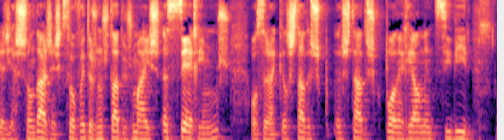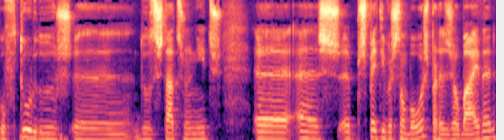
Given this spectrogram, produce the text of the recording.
as sondagens que são feitas nos estádios mais acérrimos, ou seja, aqueles estados, estados que podem realmente decidir o futuro dos, uh, dos Estados Unidos, uh, as perspectivas são boas para Joe Biden,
